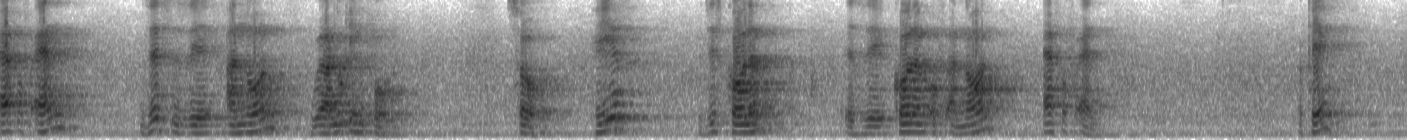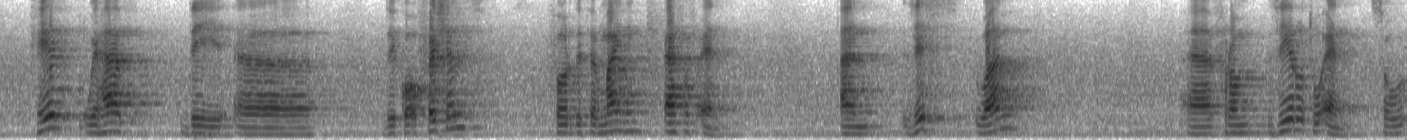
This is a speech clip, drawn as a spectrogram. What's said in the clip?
f of n, this is the unknown we are looking for. So, here, this column is the column of unknown f of n. Okay? Here we have the, uh, the coefficient for determining f of n. And this one uh, from 0 to n. So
